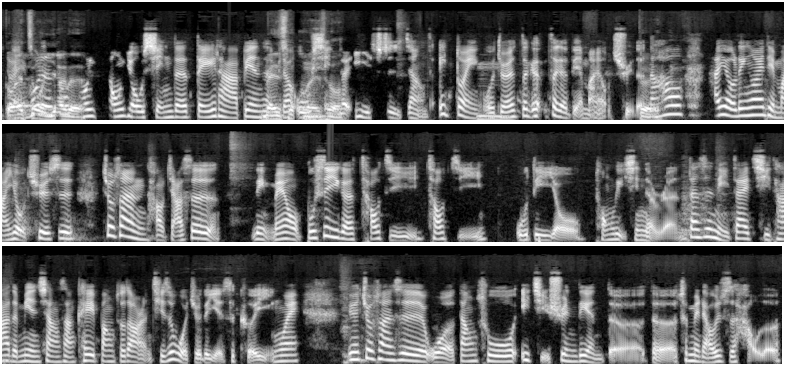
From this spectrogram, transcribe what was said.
都在做一样的。从有形的 data 变成比较无形的意识，这样子。哎，对，我觉得这个这个点蛮有趣的。然后还有另外一点蛮有趣的是，就算好，假设你没有不是一个超级超级。无敌有同理心的人，但是你在其他的面向上可以帮助到人，其实我觉得也是可以，因为因为就算是我当初一起训练的的催眠疗愈师好了，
